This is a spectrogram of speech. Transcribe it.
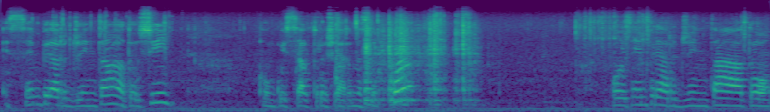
è sempre argentato, sì, con quest'altro charms qua. Poi sempre argentato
